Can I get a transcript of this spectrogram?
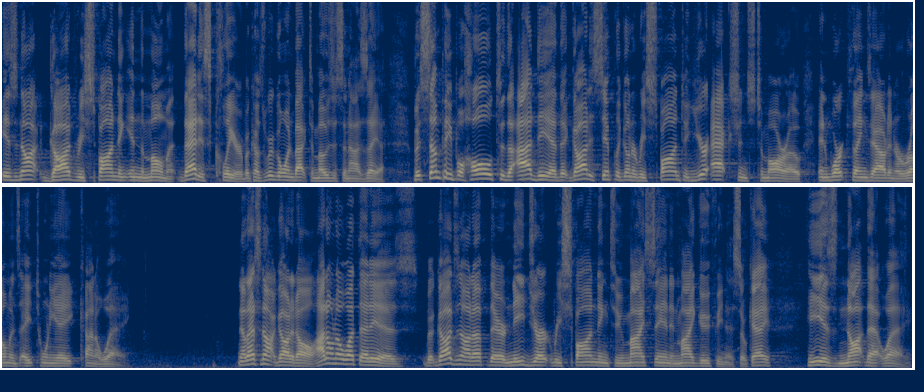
is not God responding in the moment. That is clear because we're going back to Moses and Isaiah. But some people hold to the idea that God is simply going to respond to your actions tomorrow and work things out in a Romans 8:28 kind of way. Now that's not God at all. I don't know what that is, but God's not up there knee-jerk responding to my sin and my goofiness, okay? He is not that way.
